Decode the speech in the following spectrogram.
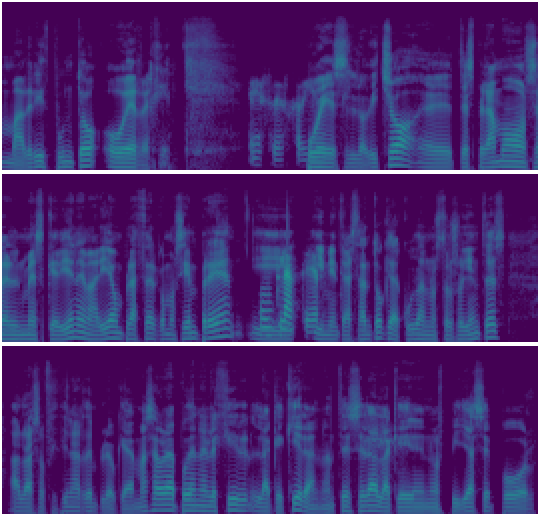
madrid.org. Eso es, Javier. Pues lo dicho, eh, te esperamos el mes que viene, María. Un placer, como siempre. Y, un placer. Y mientras tanto, que acudan nuestros oyentes a las oficinas de empleo, que además ahora pueden elegir la que quieran. Antes era la que nos pillase por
